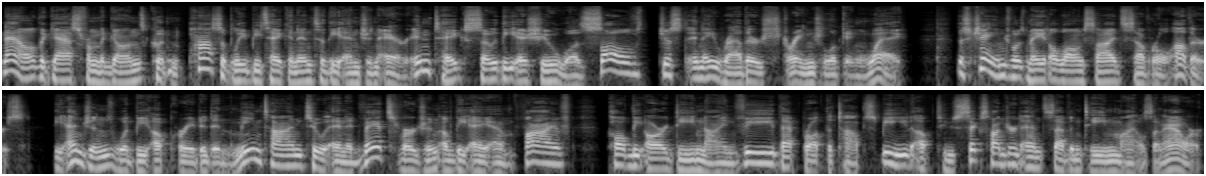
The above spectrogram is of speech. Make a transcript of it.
Now, the gas from the guns couldn't possibly be taken into the engine air intakes, so the issue was solved, just in a rather strange-looking way. This change was made alongside several others. The engines would be upgraded in the meantime to an advanced version of the AM-5, called the RD-9V that brought the top speed up to 617 miles an hour.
